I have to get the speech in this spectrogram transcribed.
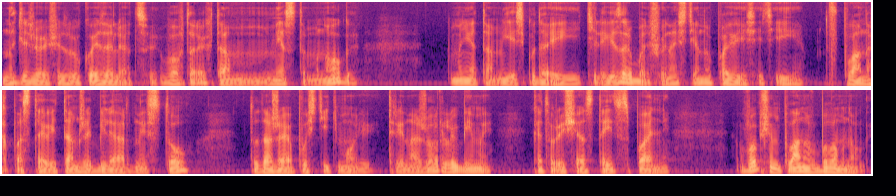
надлежащую звукоизоляцию. Во-вторых, там места много. Мне там есть куда и телевизор большой на стену повесить, и в планах поставить там же бильярдный стол, туда же опустить мой тренажер любимый, который сейчас стоит в спальне. В общем, планов было много.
